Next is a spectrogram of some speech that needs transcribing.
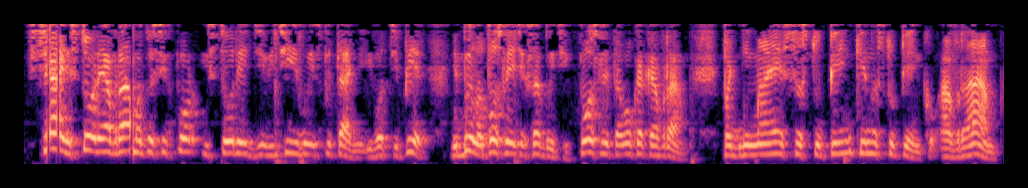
вся история Авраама до сих пор, история девяти его испытаний. И вот теперь, и было после этих событий, после того, как Авраам, поднимаясь со ступеньки на ступеньку, Авраам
